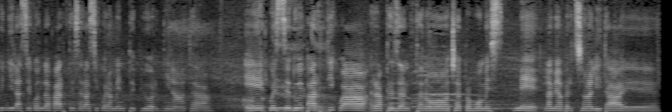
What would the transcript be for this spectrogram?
Quindi la seconda parte sarà sicuramente più ordinata. Ah, e perché- queste due perché- parti qua rappresentano cioè, proprio me, me, la mia personalità e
